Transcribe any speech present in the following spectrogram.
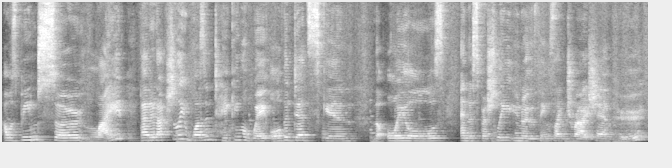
I was being so light that it actually wasn't taking away all the dead skin, the oils, and especially, you know, the things like dry shampoo.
